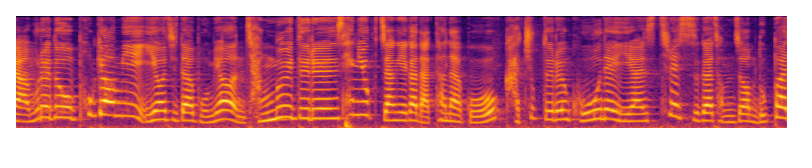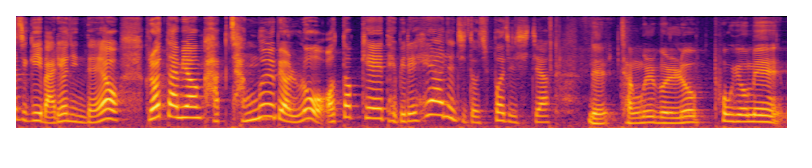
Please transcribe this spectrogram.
네, 아무래도 폭염이 이어지다 보면 작물들은 생육 장애가 나타나고 가축들은 고온에 의한 스트레스가 점점 높아지기 마련인데요. 그렇다면 각 작물별로 어떻게 대비를 해야 하는지도 짚어주시죠. 네, 작물별로 폭염에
